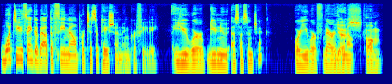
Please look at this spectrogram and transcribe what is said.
What do you think about the female participation in graffiti? You were you knew SS and Chick, or you were very familiar yes. Um,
